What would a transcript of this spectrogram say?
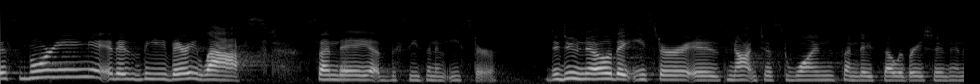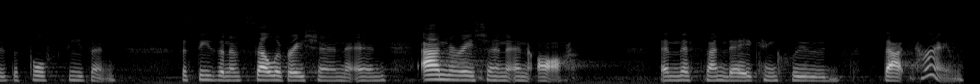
This morning, it is the very last Sunday of the season of Easter. Did you know that Easter is not just one Sunday celebration, it is a full season, a season of celebration and admiration and awe. And this Sunday concludes that time.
